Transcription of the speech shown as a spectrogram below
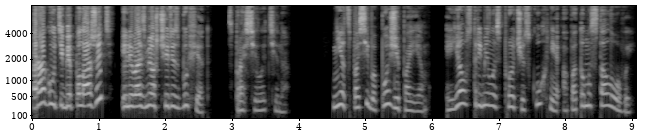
«Рагу тебе положить или возьмешь через буфет?» — спросила Тина. «Нет, спасибо, позже поем». И я устремилась прочь из кухни, а потом из столовой.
